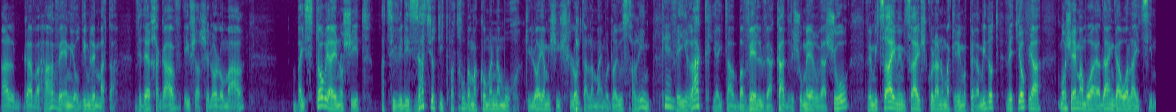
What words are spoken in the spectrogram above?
על גב ההר, והם יורדים למטה. ודרך אגב, אי אפשר שלא לומר, בהיסטוריה האנושית, הציוויליזציות התפתחו במקום הנמוך, כי לא היה מי שישלוט על המים, עוד לא היו זכרים. כן. ועיראק היא הייתה בבל והכד ושומר ואשור, ומצרים היא מצרים שכולנו מכירים בפירמידות, ואתיופיה, כמו שהם אמרו, עדיין גרו על העצים.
